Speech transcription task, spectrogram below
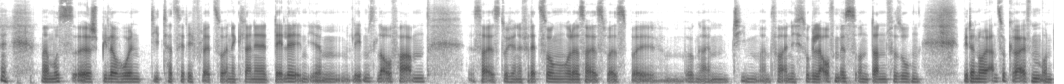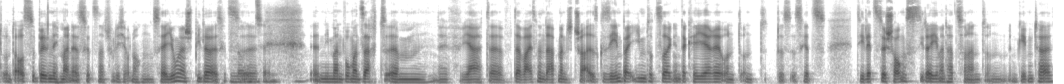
man muss äh, Spieler holen, die tatsächlich vielleicht so eine kleine Delle in ihrem Lebenslauf haben, sei es durch eine Verletzung oder sei es, weil es bei irgendeinem Team, einem Verein nicht so gelaufen ist und dann versuchen, wieder neu anzugreifen und, und auszubilden. Ich meine, er ist jetzt natürlich auch noch ein sehr junger Spieler, ist jetzt äh, niemand, wo man sagt, ähm, ja, da, da weiß man, da hat man schon alles gesehen bei ihm sozusagen in der Karriere und, und das ist jetzt die letzte Chance, die da jemand hat, sondern dann im Gegenteil.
